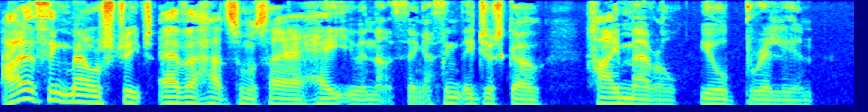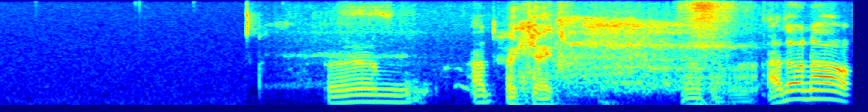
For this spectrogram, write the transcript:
I don't think Meryl Streep's ever had someone say, "I hate you" in that thing. I think they just go, "Hi, Meryl, you're brilliant." Um, I, okay. I don't know. I don't know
